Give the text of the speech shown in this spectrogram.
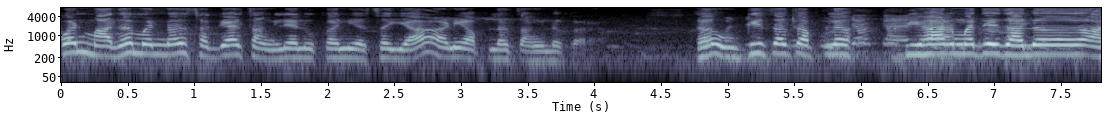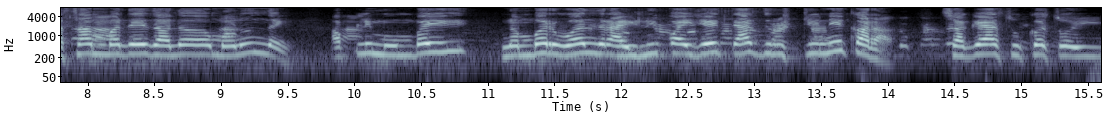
पण माझं म्हणणं सगळ्या चांगल्या लोकांनी असं या आणि आपलं चांगलं करा. हा उगीच आपलं बिहारमध्ये झालं आसाममध्ये झालं. म्हणून नाही. आपली मुंबई नंबर वन राहिली पाहिजे त्या दृष्टीने करा. सगळ्या सुखसोयी.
